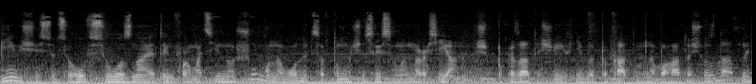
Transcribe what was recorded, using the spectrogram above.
більшість цього всього, знаєте, інформаційного шуму наводиться в тому числі самими росіянами, щоб показати, що їхній ВПК там набагато що здатний.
